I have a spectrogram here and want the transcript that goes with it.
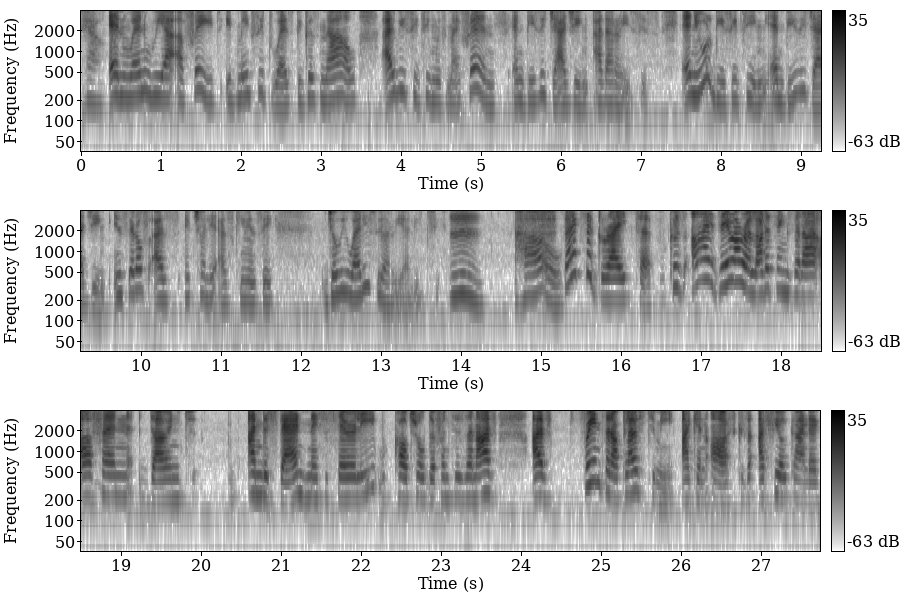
Yeah. And when we are afraid, it makes it worse because now I'll be sitting with my friends and busy judging other races. And you will be sitting and busy judging instead of us actually asking and say, Joey, what is your reality? Mm. How? That's a great tip because I there are a lot of things that I often don't understand necessarily cultural differences and I've I've friends that are close to me I can ask because I feel kind of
